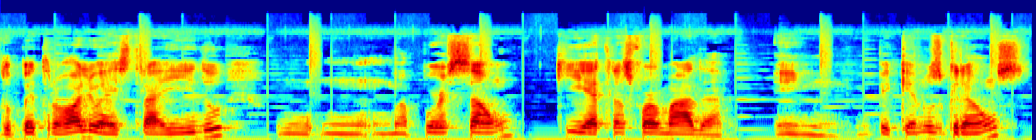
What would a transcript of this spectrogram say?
do, petróleo é extraído um, um, uma porção que é transformada em, em pequenos grãos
